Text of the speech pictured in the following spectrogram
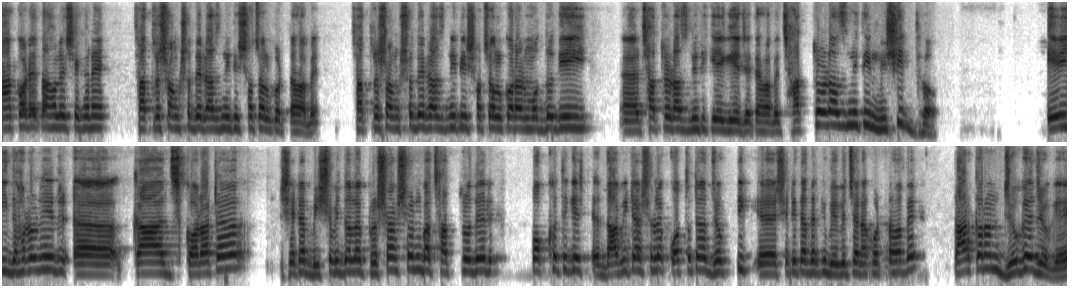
না করে, তাহলে সেখানে ছাত্র সংসদের রাজনীতি সচল করতে হবে। ছাত্র সংসদের রাজনীতি সচল করার মধ্য দিয়েই ছাত্র রাজনীতিকে এগিয়ে যেতে হবে। ছাত্র রাজনীতি নিষিদ্ধ। এই ধরনের কাজ করাটা সেটা বিশ্ববিদ্যালয় প্রশাসন বা ছাত্রদের পক্ষ থেকে দাবিটা আসলে কতটা যৌক্তিক সেটি তাদেরকে বিবেচনা করতে হবে। তার কারণ যুগে যুগে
